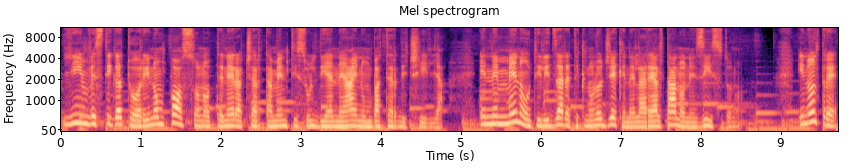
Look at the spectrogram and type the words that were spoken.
gli investigatori non possono ottenere accertamenti sul DNA in un batter di ciglia e nemmeno utilizzare tecnologie che nella realtà non esistono. Inoltre,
